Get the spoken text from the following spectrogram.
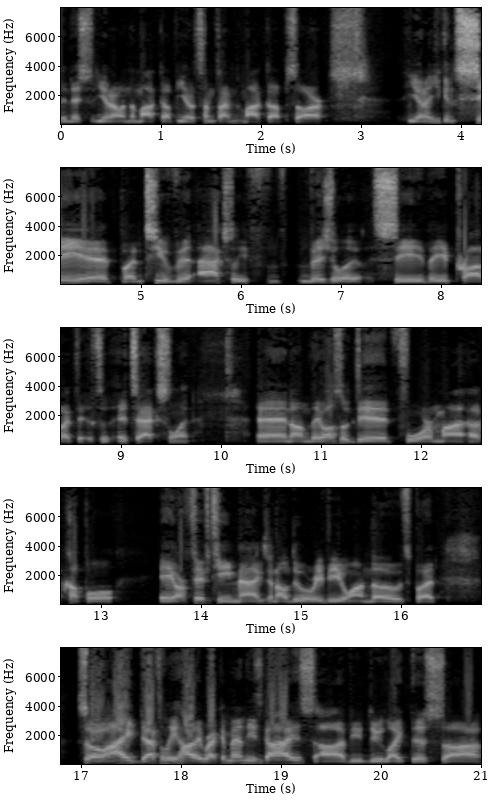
initially, you know, in the mock up. You know, sometimes mock ups are, you know, you can see it, but until you vi- actually visually see the product, it's it's excellent. And um, they also did for my a couple AR-15 mags, and I'll do a review on those, but so I definitely highly recommend these guys. Uh, if you do like this uh,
